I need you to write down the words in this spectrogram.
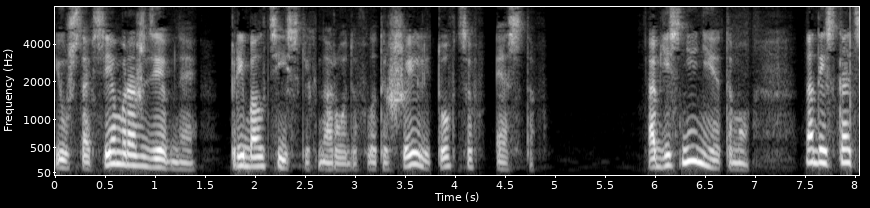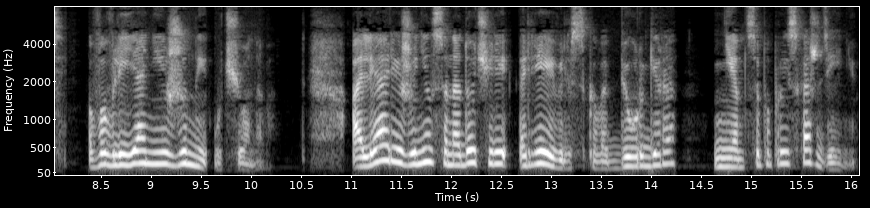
и уж совсем враждебное прибалтийских народов, латышей, литовцев, эстов. Объяснение этому надо искать во влиянии жены ученого. Алярий женился на дочери ревельского бюргера немца по происхождению.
